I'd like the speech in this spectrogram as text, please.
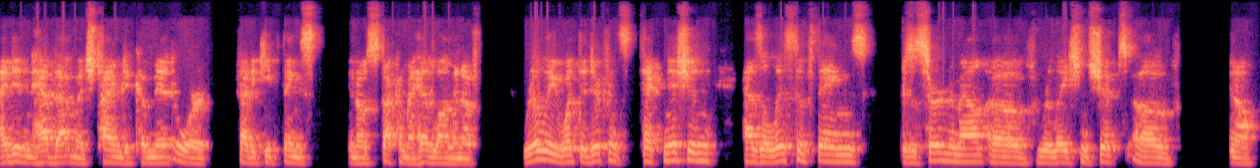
I didn't have that much time to commit or try to keep things, you know, stuck in my head long enough. Really, what the difference technician has a list of things. There's a certain amount of relationships of, you know,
